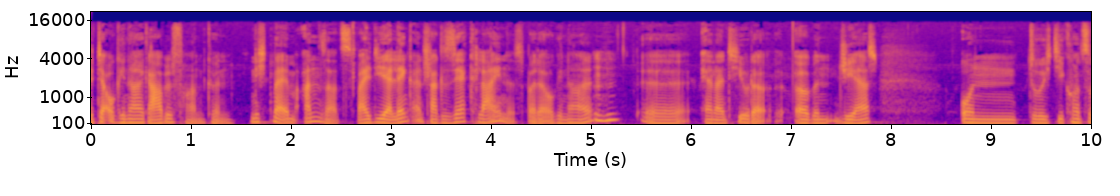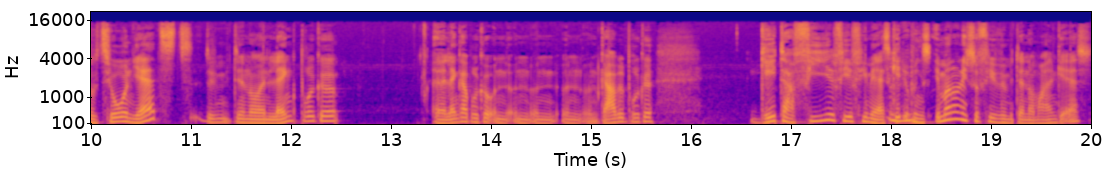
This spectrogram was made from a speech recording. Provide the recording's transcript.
mit der Original-Gabel fahren können. Nicht mehr im Ansatz, weil der Lenkeinschlag sehr klein ist bei der Original äh, R9T oder Urban GS. Und durch die Konstruktion jetzt, mit der neuen Lenkbrücke, äh, Lenkerbrücke und, und, und, und, Gabelbrücke, geht da viel, viel, viel mehr. Es geht übrigens immer noch nicht so viel wie mit der normalen GS.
